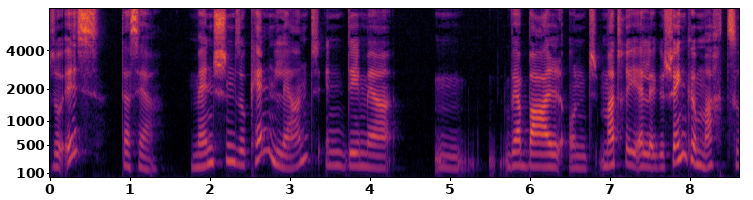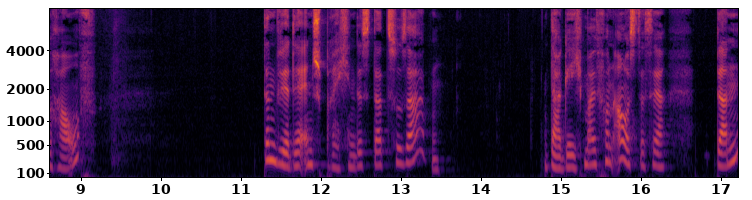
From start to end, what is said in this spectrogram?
so ist, dass er Menschen so kennenlernt, indem er hm, verbal und materielle Geschenke macht zuhauf, dann wird er entsprechendes dazu sagen. Da gehe ich mal von aus, dass er dann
